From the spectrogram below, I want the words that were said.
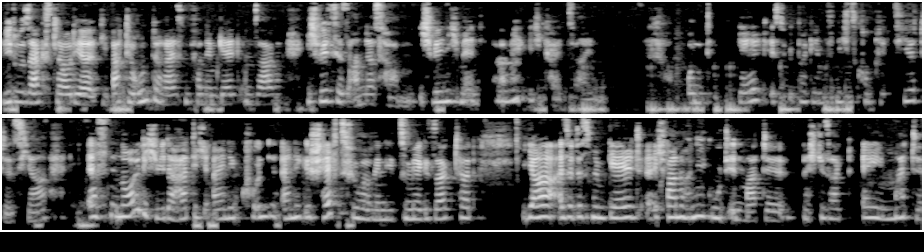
wie du sagst, Claudia, die Watte runterreißen von dem Geld und sagen, ich will es jetzt anders haben. Ich will nicht mehr in der Abhängigkeit sein. Und Geld ist übrigens nichts Kompliziertes, ja. Erst neulich wieder hatte ich eine Kundin, eine Geschäftsführerin, die zu mir gesagt hat, ja, also das mit dem Geld, ich war noch nie gut in Mathe. Da ich gesagt, ey, Mathe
